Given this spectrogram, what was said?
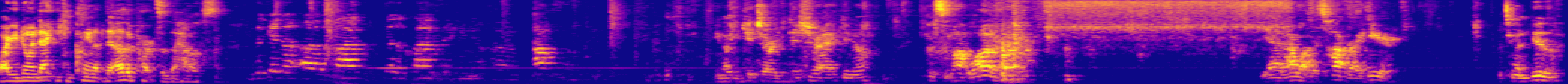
While you're doing that, you can clean up the other parts of the house. Look at the uh, closet, the closet in your uh, awesome. You know, you get your dish rag, you know, put some hot water on. Yeah, that water's hot right here. What you gonna do?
